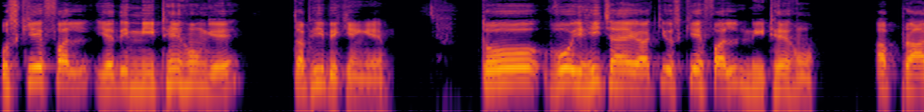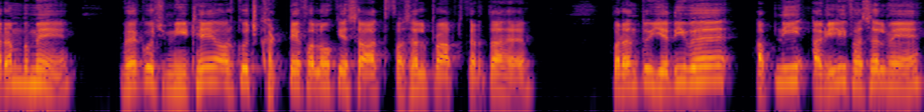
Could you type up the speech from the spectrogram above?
उसके फल यदि मीठे होंगे, तभी बिकेंगे। तो वो यही चाहेगा कि उसके फल मीठे हों। अब प्रारंभ में वह कुछ मीठे और कुछ खट्टे फलों के साथ फ़सल प्राप्त करता है, परंतु यदि वह अपनी अगली फ़सल में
